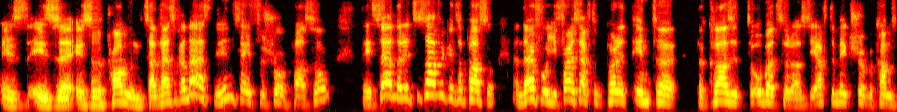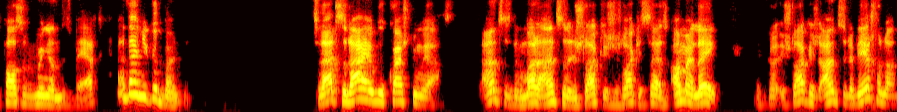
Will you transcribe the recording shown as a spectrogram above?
is is uh, is a problem. They didn't say it's a short puzzle. They said that it's a suffix, it's a puzzle, and therefore you first have to put it into the closet to ubatzuras. You have to make sure it becomes possible to bring on this back, and then you can burn it. So that's the I the question we asked. Answers the Gemara answer the Shlakish. Shlakish says, "Amar lei." Shlakish answered the Bechanan.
